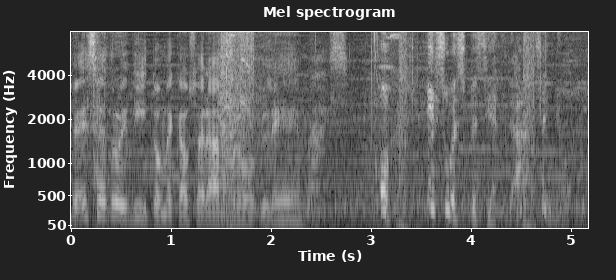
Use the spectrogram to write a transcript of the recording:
Ese droidito me causará problemas. Oh, es su especialidad, señor.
